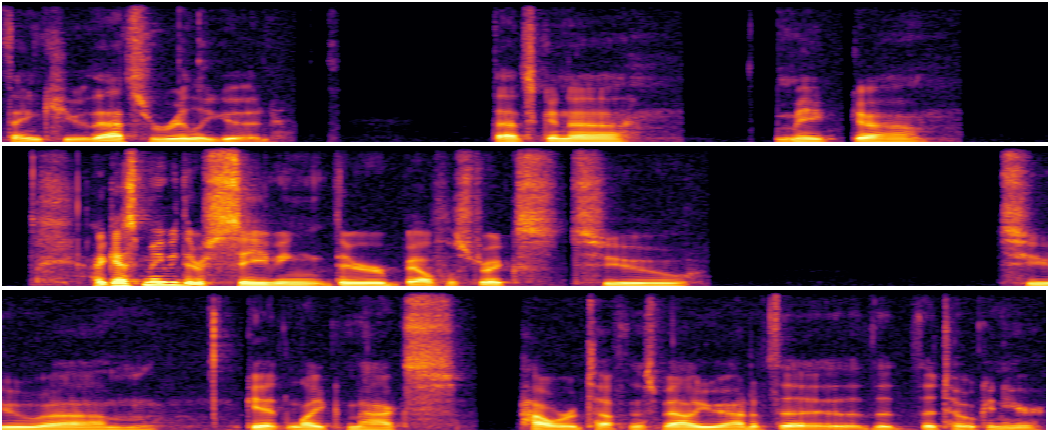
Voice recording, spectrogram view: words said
Thank you. That's really good. That's gonna make. Uh, I guess maybe they're saving their Baleful to to um, get like max power toughness value out of the, the the token here.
